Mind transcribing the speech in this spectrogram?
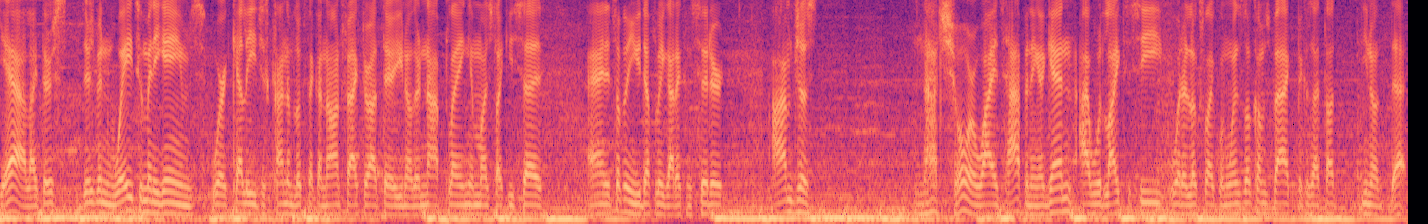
yeah, like there's there's been way too many games where Kelly just kind of looks like a non-factor out there. You know, they're not playing him much, like you said, and it's something you definitely got to consider. I'm just not sure why it's happening. Again, I would like to see what it looks like when Winslow comes back because I thought you know that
